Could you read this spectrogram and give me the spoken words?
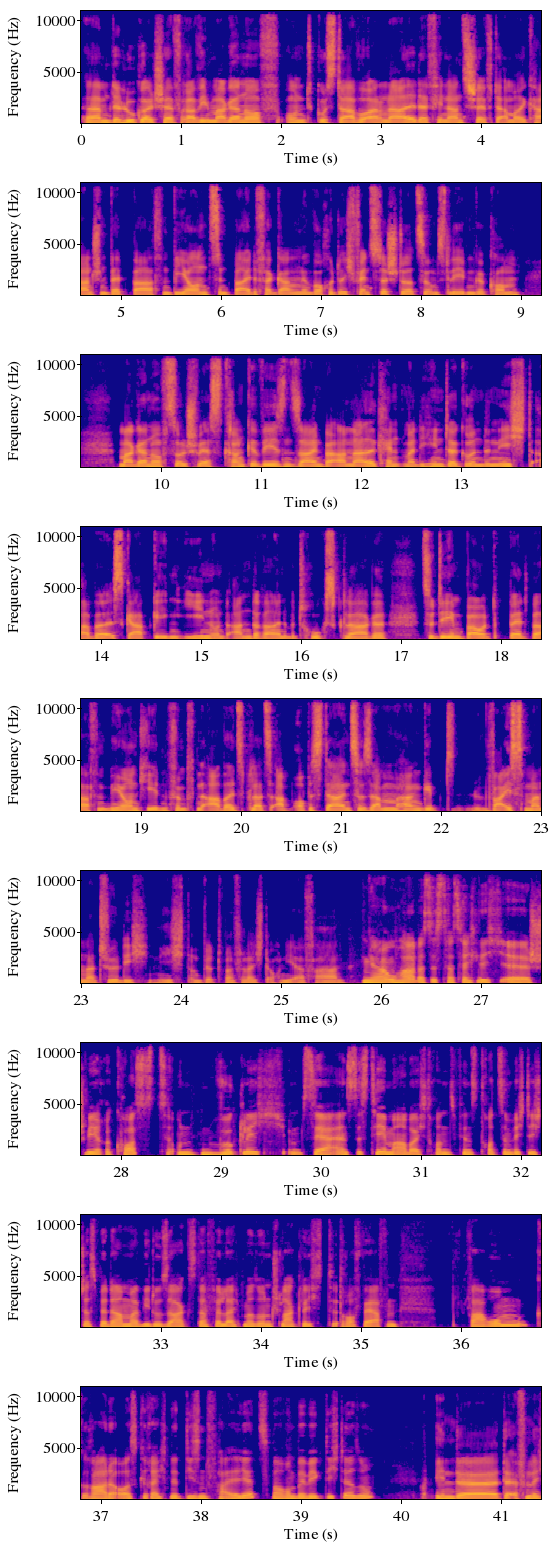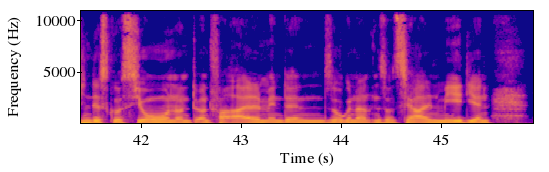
Ähm, der Lukoil-Chef Ravil Maganov und Gustavo Arnal, der Finanzchef der amerikanischen Bed Bath Beyond, sind beide vergangene Woche durch Fensterstürze ums Leben gekommen. Maganov soll schwerst krank gewesen sein. Bei Arnal kennt man die Hintergründe nicht, aber es gab gegen ihn und andere eine Betrugsklage. Zudem baut Bed Bath Beyond jeden fünften Arbeitsplatz ab. Ob es da einen Zusammenhang gibt, weiß man natürlich nicht und wird man vielleicht auch nie erfahren. Ja, oha, das ist tatsächlich äh, schwere Kost und ein wirklich sehr ernstes Thema. Aber ich finde es trotzdem wichtig, dass wir da mal, wie du sagst, da vielleicht mal so ein Schlaglicht drauf werfen. Warum gerade ausgerechnet diesen Fall jetzt? Warum bewegt dich der so? In der, der öffentlichen Diskussion und, und vor allem in den sogenannten sozialen Medien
